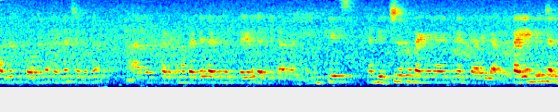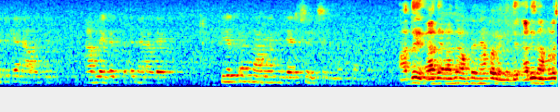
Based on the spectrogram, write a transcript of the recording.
സർജറി പോകുന്നതിന് മുന്നേ ചെയ്തത് കിടക്കുന്ന ബെഡിൽ ഒരു ബ്ലേഡ് ചലിപ്പിക്കാറ് ഇൻ കേസ് ഞാൻ തിരിച്ചു വരുമ്പോൾ എങ്ങനെയായിരിക്കും എനിക്കറിയില്ല. കൈയെങ്കിലും ചലിപ്പിക്കാനാവുമെങ്കിൽ ആ ബ്ലേഡ് എടുത്തിട്ട് ഞാൻ അവിടെ തീർക്കണമെന്നാണ് ഞാൻ വിചാരിച്ചു വെച്ചിരുന്നത്. അത് അത് അത് അവിടെ ഞാൻ പറയുന്നത് അത് നമ്മളെ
